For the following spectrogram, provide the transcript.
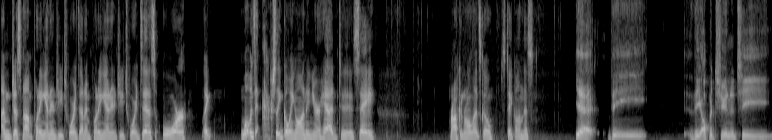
I'm just not putting energy towards that, I'm putting energy towards this? Or, like, what was actually going on in your head to say, rock and roll, let's go, let's take on this? Yeah, the the opportunity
